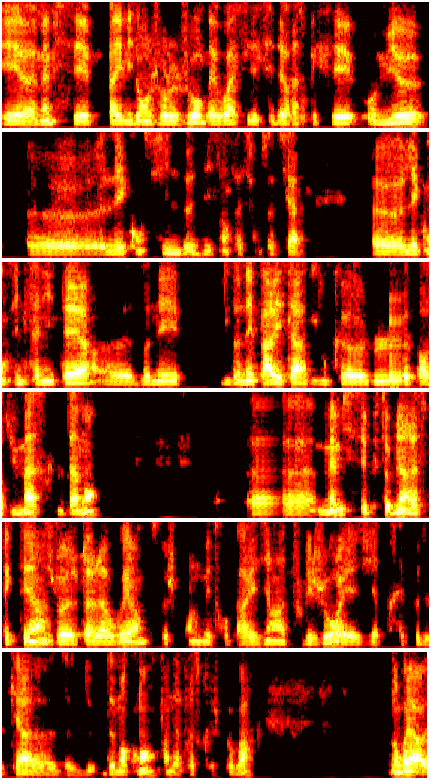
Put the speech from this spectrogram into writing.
et euh, même si c'est pas évident au jour le jour, ben ouais, c'est d'essayer de respecter au mieux euh, les consignes de distanciation sociale, les consignes sanitaires euh, données données par l'État, donc euh, le port du masque notamment. même si c'est plutôt bien respecté, hein, je dois, dois l'avouer, hein, parce que je prends le métro parisien tous les jours et il y a très peu de cas de, de, de manquement, enfin d'après ce que je peux voir. Donc voilà,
